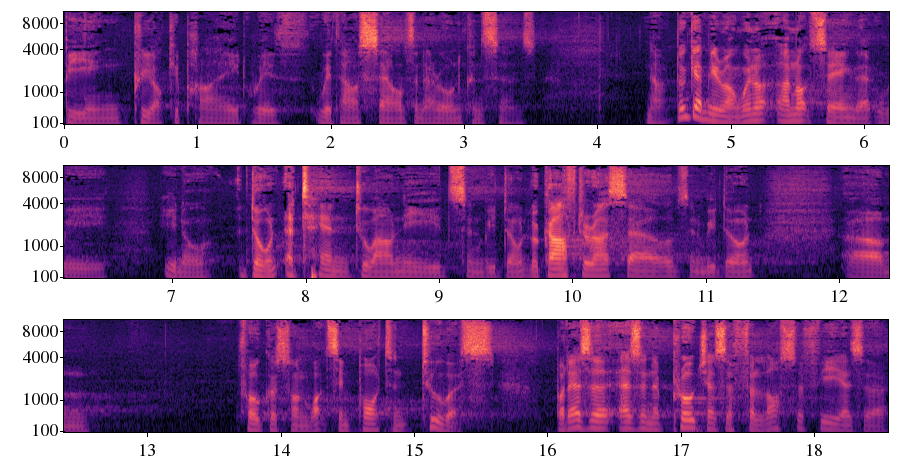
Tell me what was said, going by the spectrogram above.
being preoccupied with, with ourselves and our own concerns. Now, don't get me wrong, not, I'm not saying that we you know, don't attend to our needs and we don't look after ourselves and we don't um, focus on what's important to us. But as, a, as an approach, as a philosophy, as a,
